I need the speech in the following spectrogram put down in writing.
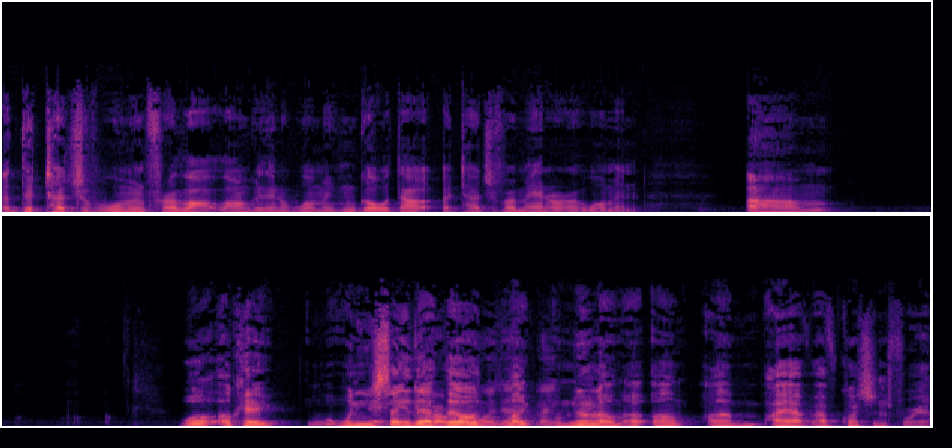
the touch of a woman for a lot longer than a woman can go without a touch of a man or a woman. Um, Well, okay. When you say that, though, with that? like, Like- no, no, uh, um, um, I have, I have questions for you.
